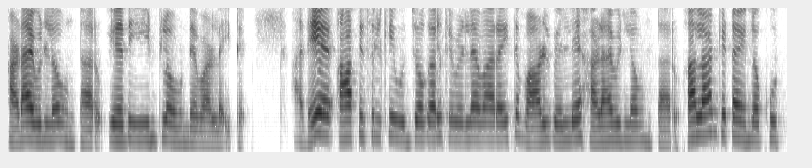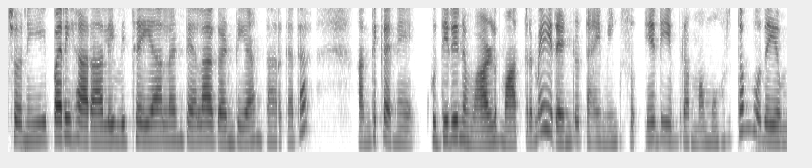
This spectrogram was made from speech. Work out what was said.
హడావిడిలో ఉంటారు. ఏది? ఇంట్లో ఉండేవాళ్ళైతే. అదే ఆఫీసులకి ఉద్యోగాలకి వెళ్ళేవారైతే వాళ్ళు వెళ్ళే హడావిడిలో ఉంటారు. అలాంటి టైంలో కూర్చొని పరిహారాలు ఇవి చేయాలంటే ఎలాగండి అంటారు కదా? అందుకనే కుదిరిన వాళ్ళు మాత్రమే ఈ రెండు టైమింగ్స్. ఏది? బ్రహ్మ ముహూర్తం ఉదయం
